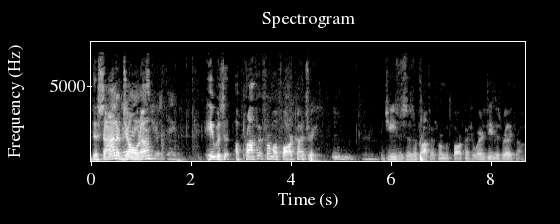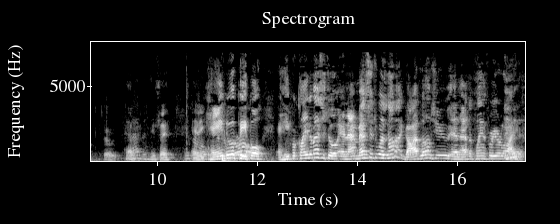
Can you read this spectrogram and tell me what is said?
the sign of Jonah, Interesting. he was a prophet from a far country. Mm-hmm. Jesus is a prophet from a far country. Where's Jesus really from? So, Heaven, Heaven. you see? He's And he came to a different people and he proclaimed a message to them. And that message was not God loves you and has a plan for your life.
